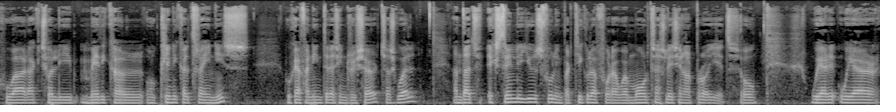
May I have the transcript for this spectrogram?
who are actually medical or clinical trainees who have an interest in research as well. And that's extremely useful, in particular, for our more translational projects. So we are we are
